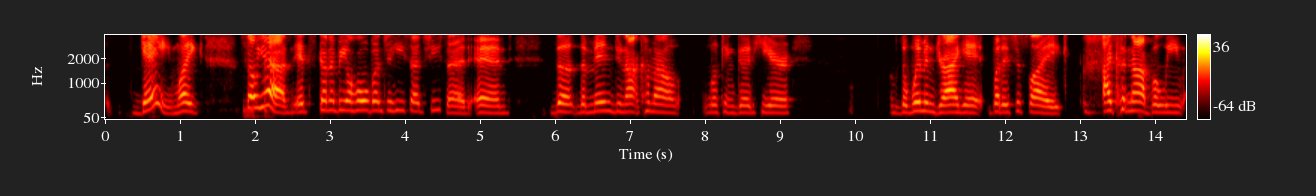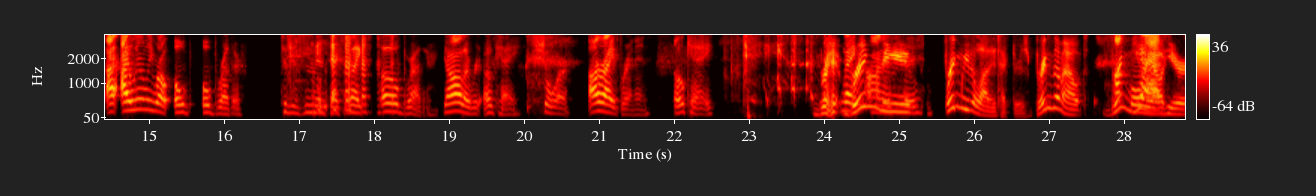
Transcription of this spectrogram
uh, game. Like, so yeah, it's gonna be a whole bunch of he said, she said, and the the men do not come out looking good here. The women drag it, but it's just like I could not believe I, I literally wrote oh oh brother to this men's section like oh brother y'all are re- okay sure all right Brennan okay Bring, like bring me, bring me the lie detectors. Bring them out. Bring Uh, Maury out here.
